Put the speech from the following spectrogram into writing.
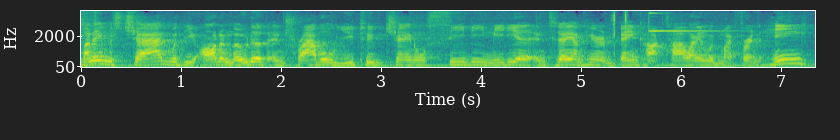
My name is Chad with the automotive and travel YouTube channel CB Media, and today I'm here in Bangkok, Thailand with my friend Hing.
